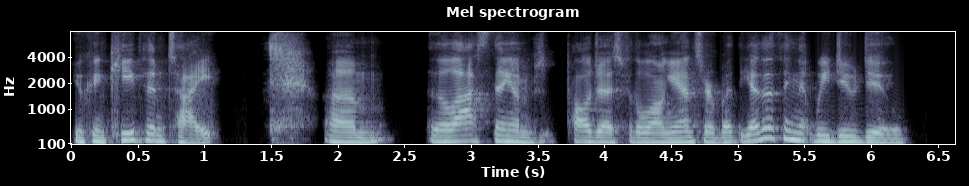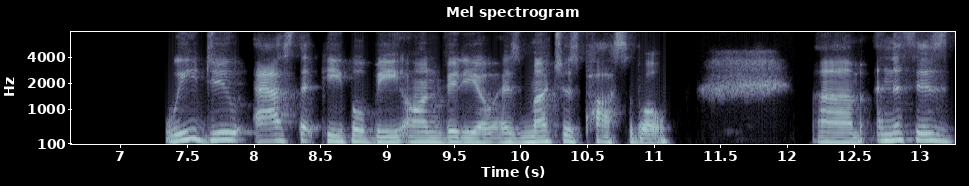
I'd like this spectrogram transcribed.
you can keep them tight. Um, the last thing, I apologize for the long answer, but the other thing that we do do, we do ask that people be on video as much as possible. Um, and this is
